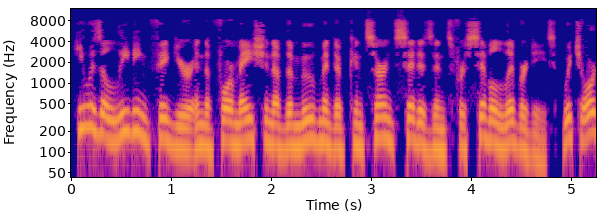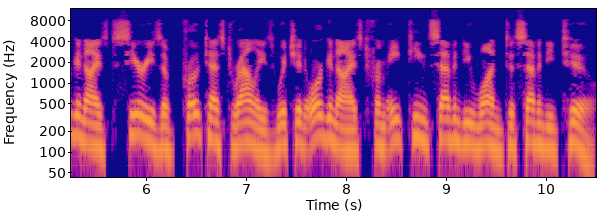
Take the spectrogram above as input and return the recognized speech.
He was a leading figure in the formation of the movement of Concerned Citizens for Civil Liberties, which organized series of protest rallies which it organized from 1871 to 72.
